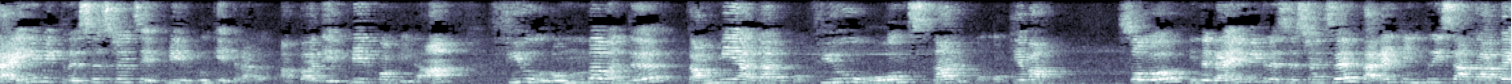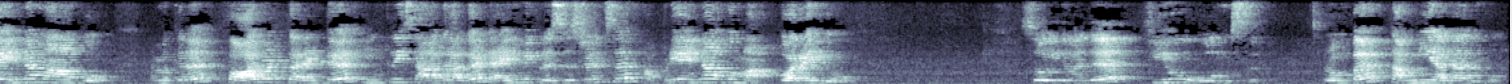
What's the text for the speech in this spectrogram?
டைனமிக் ரெசிஸ்டன்ஸ் எப்படி இருக்கும்னு கேட்குறாங்க அப்போ அது எப்படி இருக்கும் அப்படின்னா ஃபியூ ரொம்ப வந்து கம்மியாக தான் இருக்கும். ஃபியூ ஓம்ஸ் தான் இருக்கும். ஓகேவா ஸோ இந்த டைனமிக் ரெசிஸ்டன்ஸ் கரண்ட் இன்க்ரீஸ் ஆக ஆக என்னமா ஆகும்? நமக்கு ஃபார்வர்ட் கரண்ட் இன்க்ரீஸ் ஆக ஆக டைனமிக் ரெசிஸ்டன்ஸ் அப்படியே என்ன ஆகுமா? குறையும். ஸோ இது வந்து ஃபியூ ஓம்ஸ் ரொம்ப கம்மியாக தான் இருக்கும்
